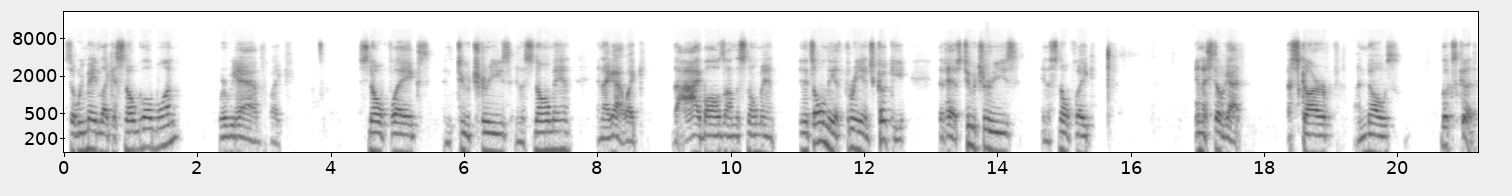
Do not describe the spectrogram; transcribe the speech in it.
So we made like a snow globe one where we have like snowflakes and two trees and a snowman and I got like the eyeballs on the snowman. And it's only a three inch cookie that has two trees and a snowflake. And I still got a scarf, a nose. Looks good.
